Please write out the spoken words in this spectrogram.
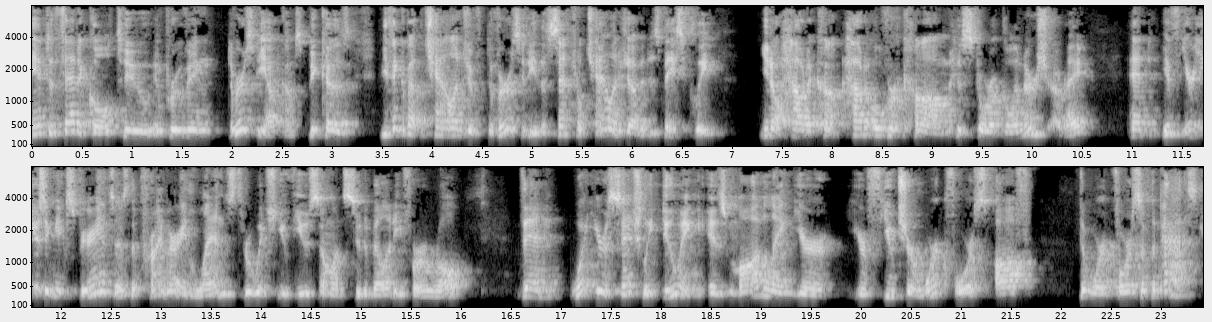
antithetical to improving diversity outcomes because if you think about the challenge of diversity, the central challenge of it is basically you know how to how to overcome historical inertia right and if you're using experience as the primary lens through which you view someone's suitability for a role then what you're essentially doing is modeling your your future workforce off the workforce of the past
